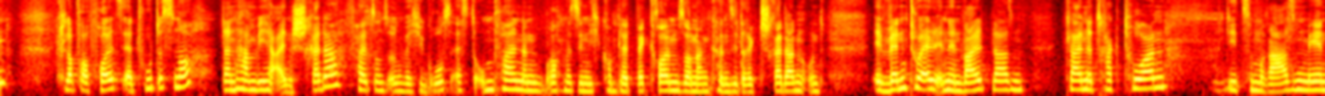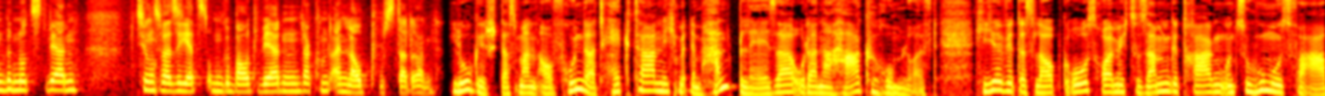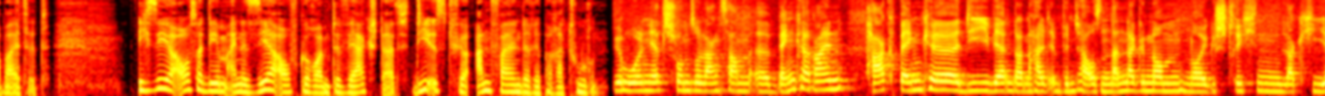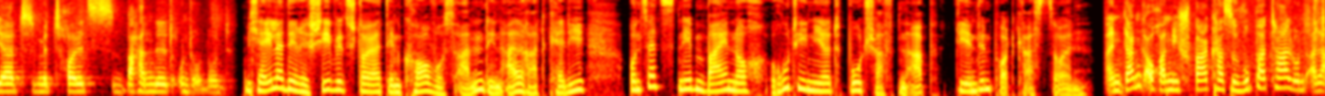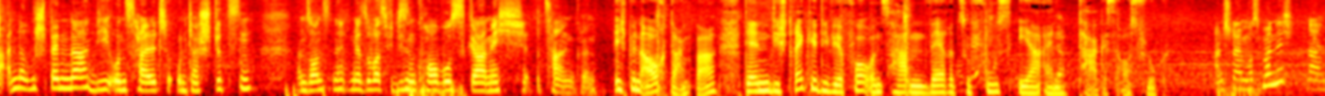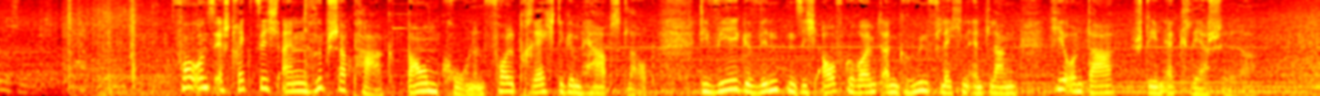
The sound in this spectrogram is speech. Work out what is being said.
Klopf auf Holz, er tut es noch. Dann haben wir hier einen Schredder. Falls uns irgendwelche Großäste umfallen, dann brauchen wir sie nicht komplett wegräumen, sondern können sie direkt schreddern und eventuell in den Wald blasen. Kleine Traktoren, die zum Rasenmähen benutzt werden beziehungsweise jetzt umgebaut werden. Da kommt ein Laubpuster dran. Logisch, dass man auf 100 Hektar nicht mit einem Handbläser oder einer Hake rumläuft. Hier wird das Laub großräumig zusammengetragen und zu Humus verarbeitet. Ich sehe außerdem eine sehr aufgeräumte Werkstatt. Die ist für anfallende Reparaturen. Wir holen jetzt schon so langsam äh, Bänke rein. Parkbänke, die werden dann halt im Winter auseinandergenommen, neu gestrichen, lackiert, mit Holz behandelt und, und, und. Michaela Dereschewitz steuert den Corvus an, den Allrad-Caddy. Und setzt nebenbei noch routiniert Botschaften ab, die in den Podcast sollen. Ein Dank auch an die Sparkasse Wuppertal und alle anderen Spender, die uns halt unterstützen. Ansonsten hätten wir sowas wie diesen Corvus gar nicht bezahlen können. Ich bin auch dankbar, denn die Strecke, die wir vor uns haben, wäre zu Fuß eher ein Tagesausflug. Anschneiden muss man nicht? Nein, müssen wir nicht. Vor uns erstreckt sich ein hübscher Park, Baumkronen voll prächtigem Herbstlaub. Die Wege winden sich aufgeräumt an Grünflächen entlang. Hier und da stehen Erklärschilder.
